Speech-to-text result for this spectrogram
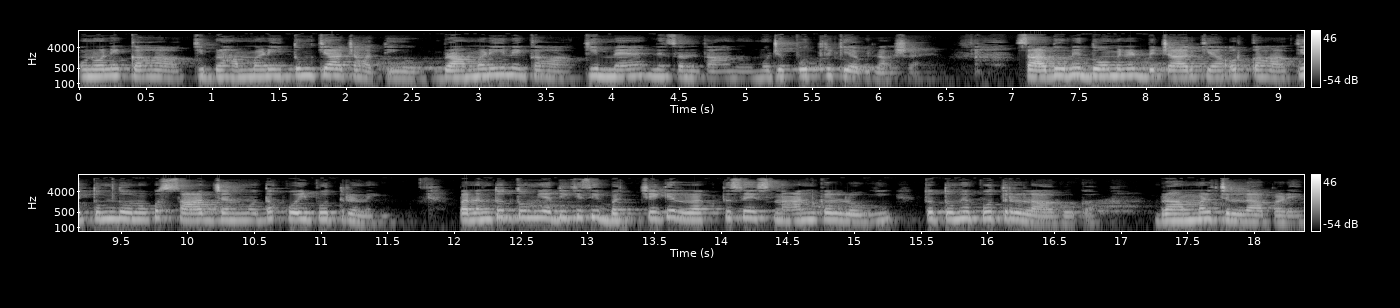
उन्होंने कहा कि, ब्राह्मणी, तुम क्या चाहती हो? ब्राह्मणी ने कहा कि, मैं निसंतान हूँ, मुझे पुत्र की अभिलाषा है। साधु ने दो मिनट विचार किया और कहा कि तुम दोनों को सात जन्मों तक कोई पुत्र नहीं। परंतु तुम यदि किसी बच्चे के रक्त से स्नान कर लोगी तो तुम्हें पुत्र लाभ होगा। ब्राह्मण चिल्ला पड़े,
